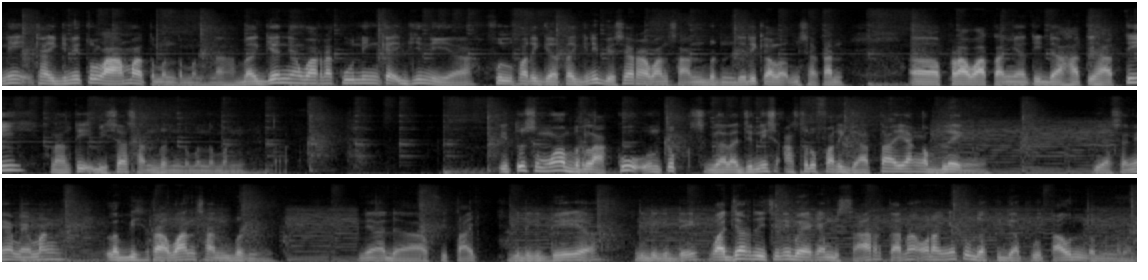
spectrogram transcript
ini kayak gini tuh lama teman-teman. Nah bagian yang warna kuning kayak gini ya full variegata gini biasanya rawan sunburn. Jadi kalau misalkan uh, perawatannya tidak hati-hati nanti bisa sunburn teman-teman. Nah, itu semua berlaku untuk segala jenis astro variegata yang ngeblank biasanya memang lebih rawan sunburn. Ini ada V-type gede-gede ya gede-gede. Wajar di sini banyak yang besar karena orangnya tuh udah 30 tahun teman-teman.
